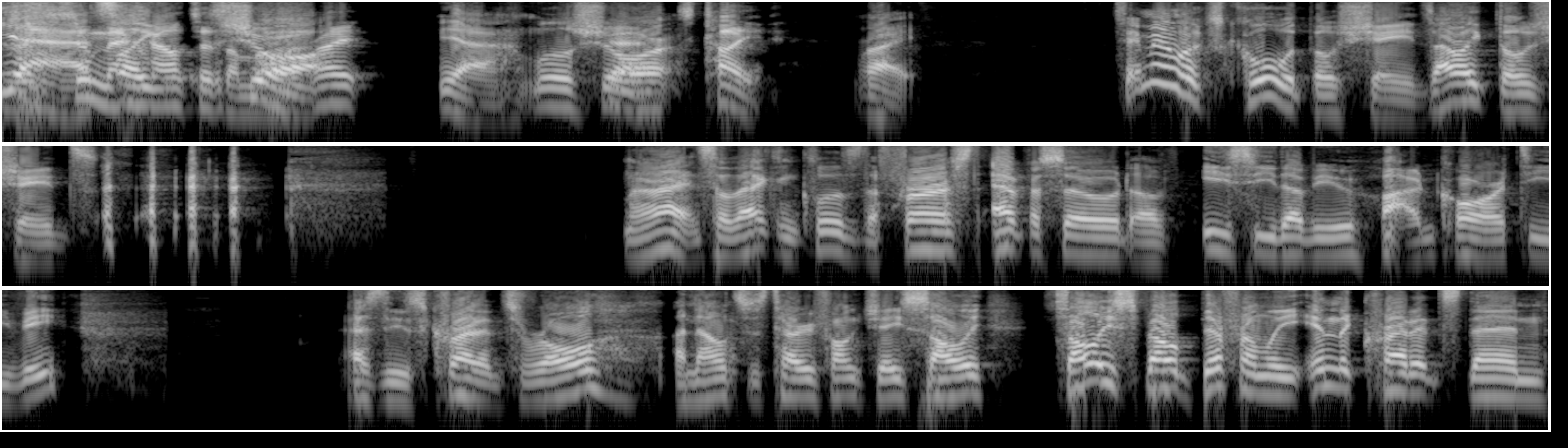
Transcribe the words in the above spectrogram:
I Yeah, assume that like- counts as a sure. mullet, right? Yeah, a little Yeah, short. it's tight. Right. Sandman looks cool with those shades. I like those shades. All right, so that concludes the first episode of ECW Hardcore TV. As these credits roll, announces Terry Funk, Jay Sully. Sully spelled differently in the credits than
